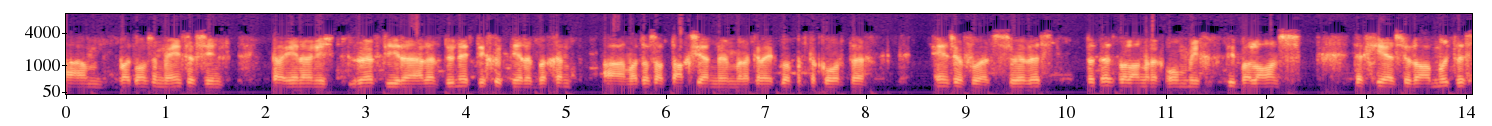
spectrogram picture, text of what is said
Ehm um, wat ons mense sien kry nou nie roofdiere, hulle doen net die goed hulle begin uh, wat ons ataksie noem, hulle kry kopertekorte ensovoorts. So dis dit is belangrik om die, die balans te gee. So daar moet is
